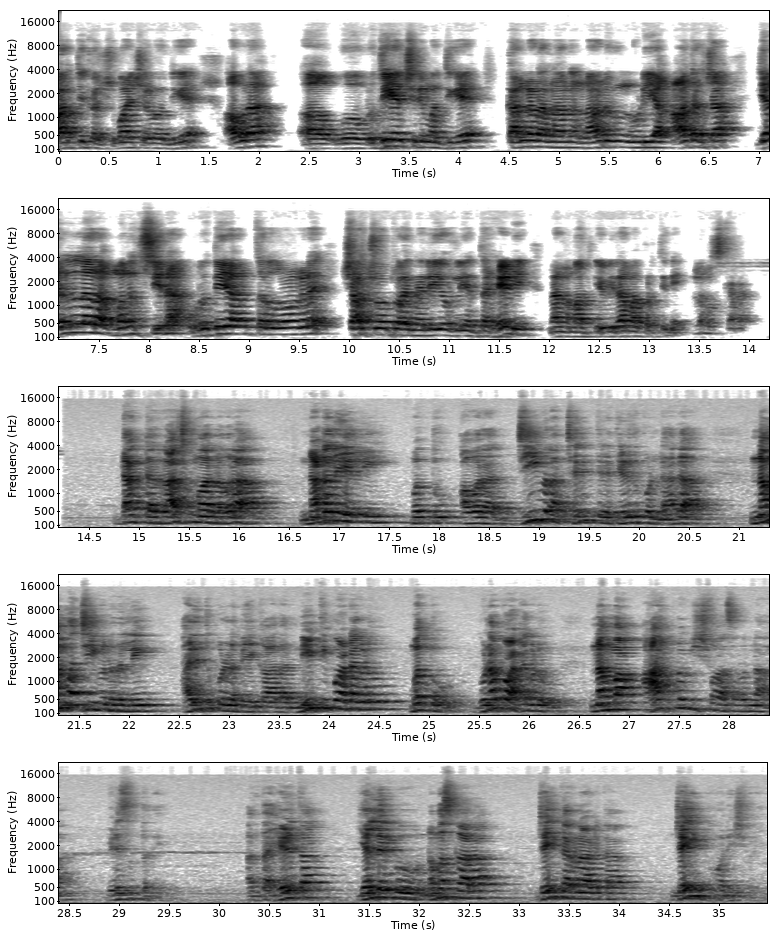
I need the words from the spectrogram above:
ಆರ್ಥಿಕ ಶುಭಾಶಯಗಳೊಂದಿಗೆ ಅವರ ಹೃದಯ ಶ್ರೀಮಂತಿಗೆ ಕನ್ನಡ ನಾನ, ನಾಡು ನುಡಿಯ ಆದರ್ಶ ಎಲ್ಲರ ಮನಸ್ಸಿನ ಹೃದಯಾಂತರದೊಳಗಡೆ ಶಾಶ್ವತವಾಗಿ ನೆಲೆಯಿರಲಿ ಅಂತ ಹೇಳಿ ನನ್ನ ಮಾತಿಗೆ ವಿರಾಮ ಕೊಡ್ತೀನಿ. ನಮಸ್ಕಾರ. ಡಾಕ್ಟರ್ ರಾಜ್ಕುಮಾರ್ ಅವರ ನಟನೆಯಲ್ಲಿ ಮತ್ತು ಅವರ ಜೀವನ ಚರಿತ್ರೆ ತಿಳಿದುಕೊಂಡಾಗ ನಮ್ಮ ಜೀವನದಲ್ಲಿ ಅರಿತುಕೊಳ್ಳಬೇಕಾದ ನೀತಿ ಪಾಠಗಳು ಮತ್ತು ಗುಣಪಾಠಗಳು ನಮ್ಮ ಆತ್ಮವಿಶ್ವಾಸವನ್ನು ಬೆಳೆಸುತ್ತದೆ ಅಂತ ಹೇಳ್ತಾ ಎಲ್ಲರಿಗೂ ನಮಸ್ಕಾರ. ಜೈ ಕರ್ನಾಟಕ ಜೈ ಭುವನೇಶ್ವರಿ.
